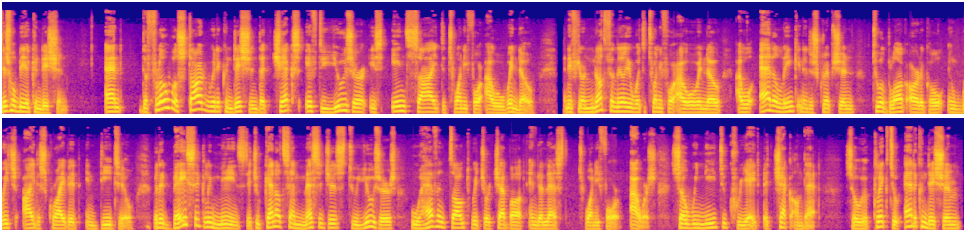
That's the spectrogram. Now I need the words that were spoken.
this will be a condition. And the flow will start with a condition that checks if the user is inside the 24 hour window. And if you're not familiar with the 24 hour window, I will add a link in the description to a blog article in which I describe it in detail. But it basically means that you cannot send messages to users who haven't talked with your chatbot in the last 24 hours. So we need to create a check on that. So we'll click to add a condition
